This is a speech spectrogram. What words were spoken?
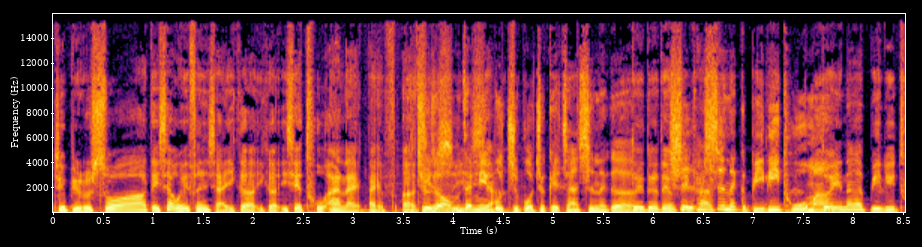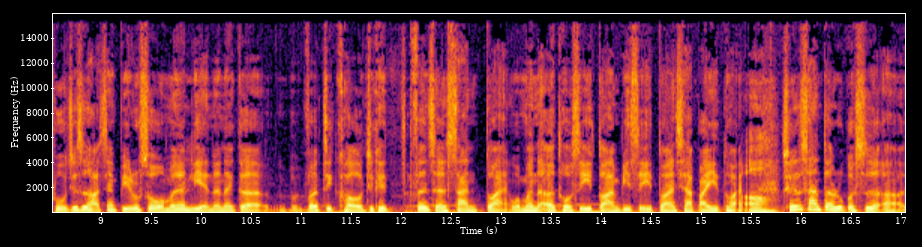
就比如说，等一下我会分享一个一个一些图案来来呃，就是我们在面部直播就可以展示那个，对对对，是是那个比例图吗？对，那个比例图就是好像比如说我们的脸的那个 vertical 就可以分成三段，我们的额头是一段，鼻子一段，下巴一段啊。其实三段如果是呃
